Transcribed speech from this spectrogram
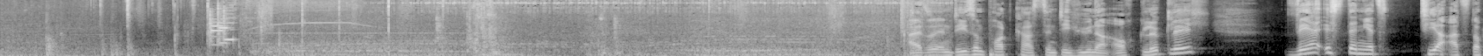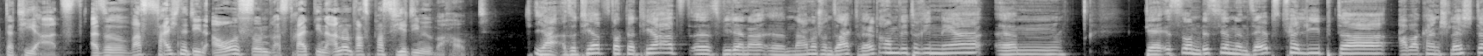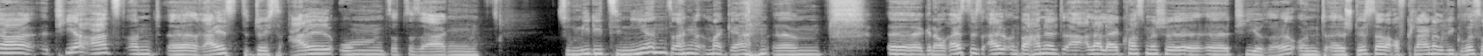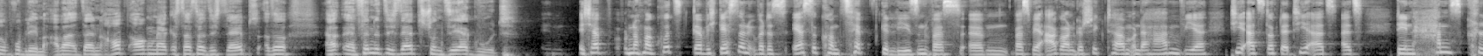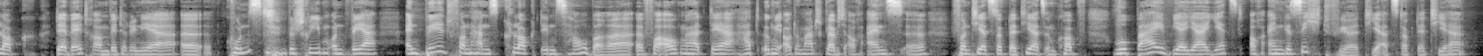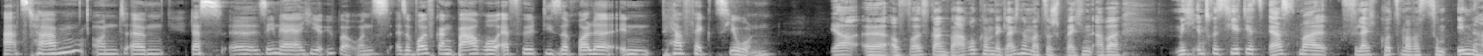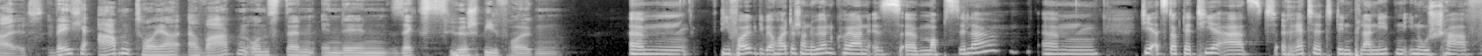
Also in diesem Podcast sind die Hühner auch glücklich. Wer ist denn jetzt Tierarzt, Dr. Tierarzt? Also was zeichnet ihn aus und was treibt ihn an und was passiert ihm überhaupt? Ja, also Tierarzt, Dr. Tierarzt ist, wie der äh, Name schon sagt, Weltraumveterinär. Ähm, der ist so ein bisschen ein selbstverliebter, aber kein schlechter Tierarzt und äh, reist durchs All, um sozusagen zu medizinieren, sagen wir immer gern. Ähm, äh, genau, reist durchs All und behandelt äh, allerlei kosmische äh, Tiere und äh, stößt aber auf kleinere wie größere Probleme. Aber sein Hauptaugenmerk ist, dass er sich selbst, also er, er findet sich selbst schon sehr gut. Ich habe noch mal kurz, glaube ich, gestern über das erste Konzept gelesen, was, ähm, was wir Argon geschickt haben. Und da haben wir Tierarzt Dr. Tierarzt als den Hans Klock der Weltraumveterinärkunst äh, beschrieben. Und wer ein Bild von Hans Klock, dem Zauberer, äh, vor Augen hat, der hat irgendwie automatisch, glaube ich, auch eins äh, von Tierarzt Dr. Tierarzt im Kopf. Wobei wir ja jetzt auch ein Gesicht für Tierarzt Dr. Tierarzt haben. Und ähm, das äh, sehen wir ja hier über uns. Also Wolfgang Barrow erfüllt diese Rolle in Perfektion. Ja, äh, auf Wolfgang Barrow kommen wir gleich nochmal zu sprechen, aber mich interessiert jetzt erstmal vielleicht kurz mal was zum Inhalt. Welche Abenteuer erwarten uns denn in den sechs Hörspielfolgen? Ähm, die Folge, die wir heute schon hören können, ist äh, Mopzilla. Ähm, Tierarzt Dr. Tierarzt rettet den Planeten Inushaf.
